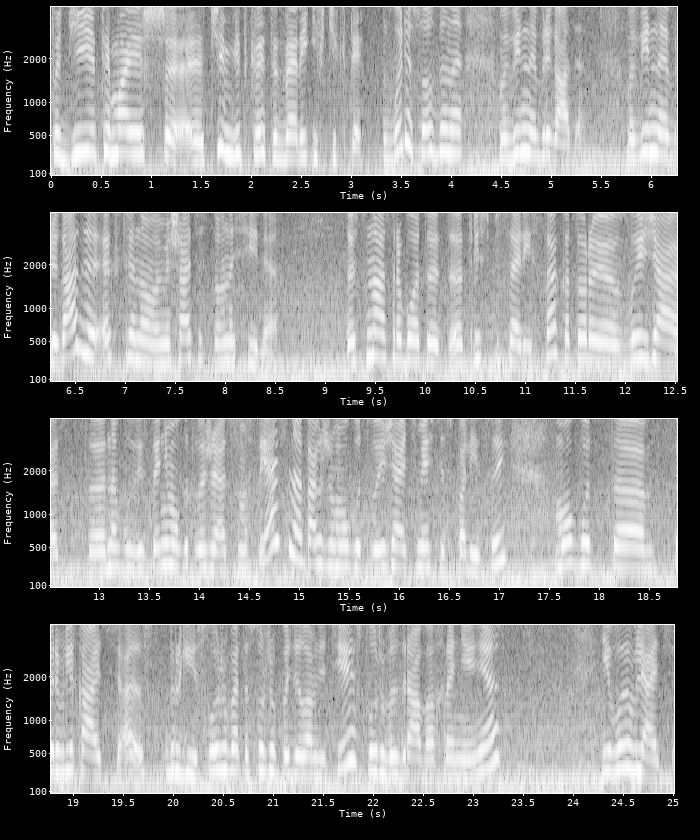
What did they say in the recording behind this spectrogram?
тоді ти маєш е, чим відкрити двері і втікти. Были созданы мобильные бригады. Мобильные бригады экстренного вмешательства в насилие. То есть у нас работают э, три специалиста, которые выезжают э, на выезд. Они могут выезжать самостоятельно, а также могут выезжать вместе с полицией, могут э, привлекать другие службы. Это служба по делам детей, служба здравоохранения и выявлять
